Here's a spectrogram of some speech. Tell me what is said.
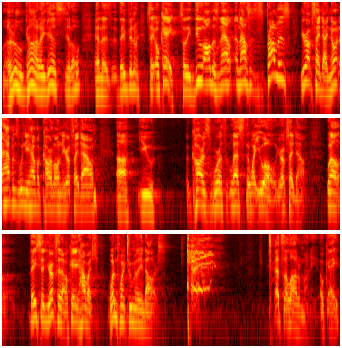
I don't know, God, I guess, you know. And uh, they've been say, okay, so they do all this analysis. The problem is you're upside down. You know what happens when you have a car loan? You're upside down. Uh, you a car's worth less than what you owe. You're upside down. Well, they said, You're upside down. Okay, how much? $1.2 million. that's a lot of money, okay?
